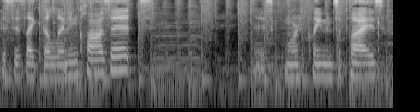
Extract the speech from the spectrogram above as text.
this is like the linen closet. There's more cleaning supplies.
